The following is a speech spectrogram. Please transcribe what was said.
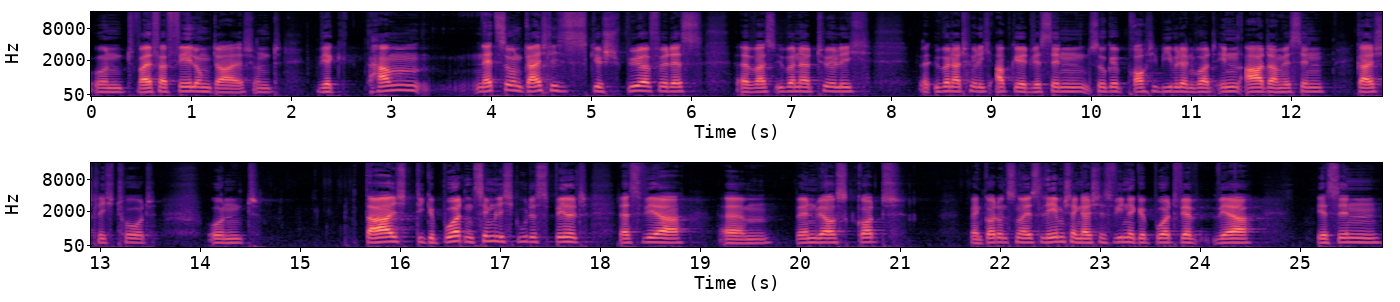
und weil Verfehlung da ist. Und wir haben nicht so ein geistliches Gespür für das, äh, was übernatürlich, äh, übernatürlich abgeht. Wir sind, so gebraucht die Bibel den Wort in Adam, wir sind geistlich tot. Und da ist die Geburt ein ziemlich gutes Bild, dass wir, ähm, wenn wir aus Gott, wenn Gott uns neues Leben schenkt, dann ist es wie eine Geburt. Wir, wir, wir sind,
